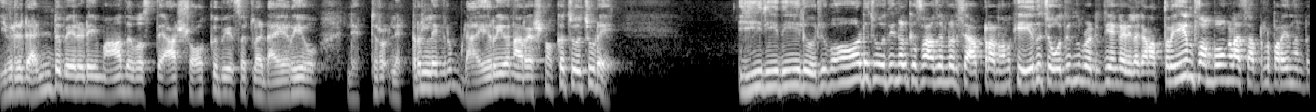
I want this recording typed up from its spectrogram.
ഇവർ രണ്ടുപേരുടെയും ആ ദിവസത്തെ ആ ഷോക്ക് ബേസ് ആയിട്ടുള്ള ഡയറിയോ ലെറ്ററോ ലെറ്റർ ഇല്ലെങ്കിലും ഡയറിയോ നറേഷനോ ഒക്കെ ചോദിച്ചൂടെ? ഈ രീതിയിൽ ഒരുപാട് ചോദ്യങ്ങൾക്ക് സാധ്യതയുള്ള ഒരു ചാപ്റ്ററാണ് നമുക്ക് ഏത് ചോദ്യം ഒന്നും പ്രഡിക്റ്റ് ചെയ്യാൻ കഴിയില്ല. കാരണം അത്രയും സംഭവങ്ങൾ ആ ചാപ്റ്ററിൽ പറയുന്നുണ്ട്.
